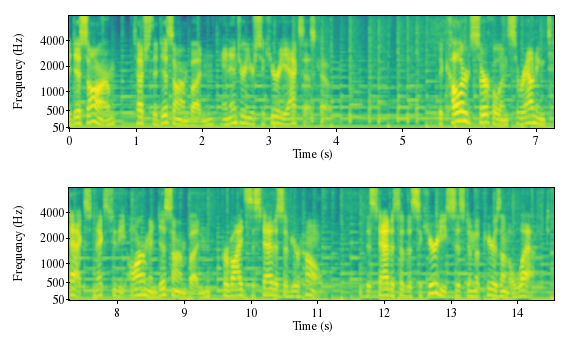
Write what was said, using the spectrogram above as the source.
To disarm, touch the disarm button and enter your security access code. The colored circle and surrounding text next to the arm and disarm button provides the status of your home. The status of the security system appears on the left.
